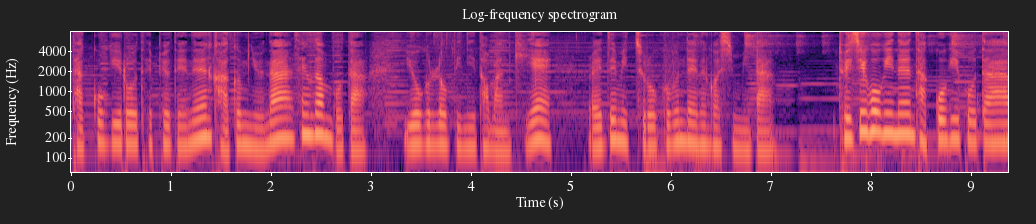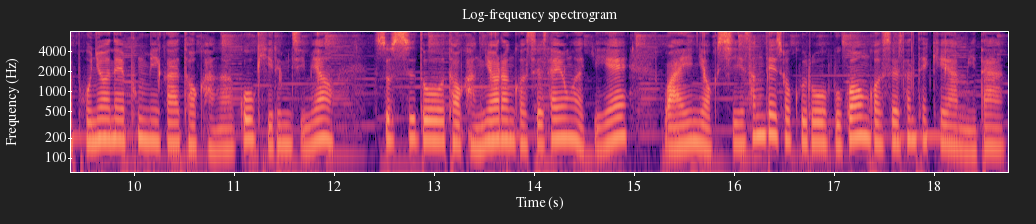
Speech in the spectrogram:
닭고기로 대표되는 가금류나 생선보다 미오글로빈이 더 많기에 레드미트로 구분되는 것입니다. 돼지고기는 닭고기보다 본연의 풍미가 더 강하고 기름지며 소스도 더 강렬한 것을 사용하기에 와인 역시 상대적으로 무거운 것을 선택해야 합니다.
